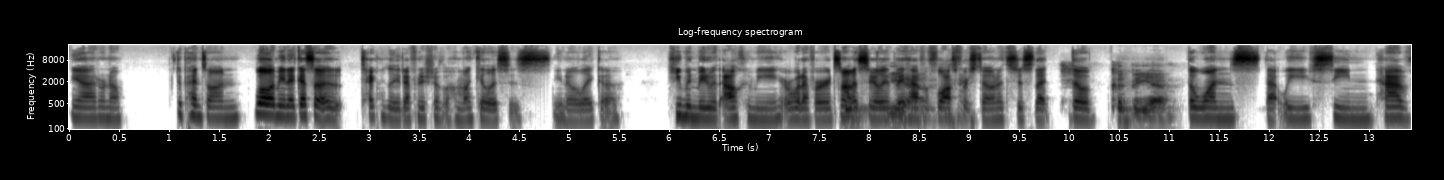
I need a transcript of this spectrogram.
Yeah, I don't know. Depends on. Well, I mean, I guess a technically a definition of a homunculus is you know like a human made with alchemy or whatever. It's not necessarily that they have a philosopher's stone. It's just that the Could be, yeah. the ones that we've seen have,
